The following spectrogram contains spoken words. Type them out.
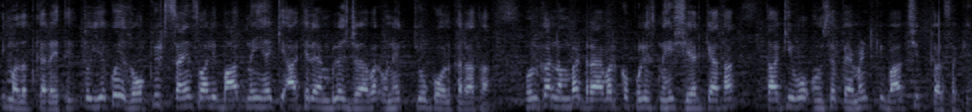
की मदद कर रहे थे। तो ये कोई रॉकेट साइंस वाली बात नहीं है कि आखिर एंबुलेंस ड्राइवर उन्हें क्यों कॉल कर रहा था। उनका नंबर ड्राइवर को पुलिस ने ही शेयर किया था, ताकि वो उनसे पेमेंट की बातचीत कर सकें।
